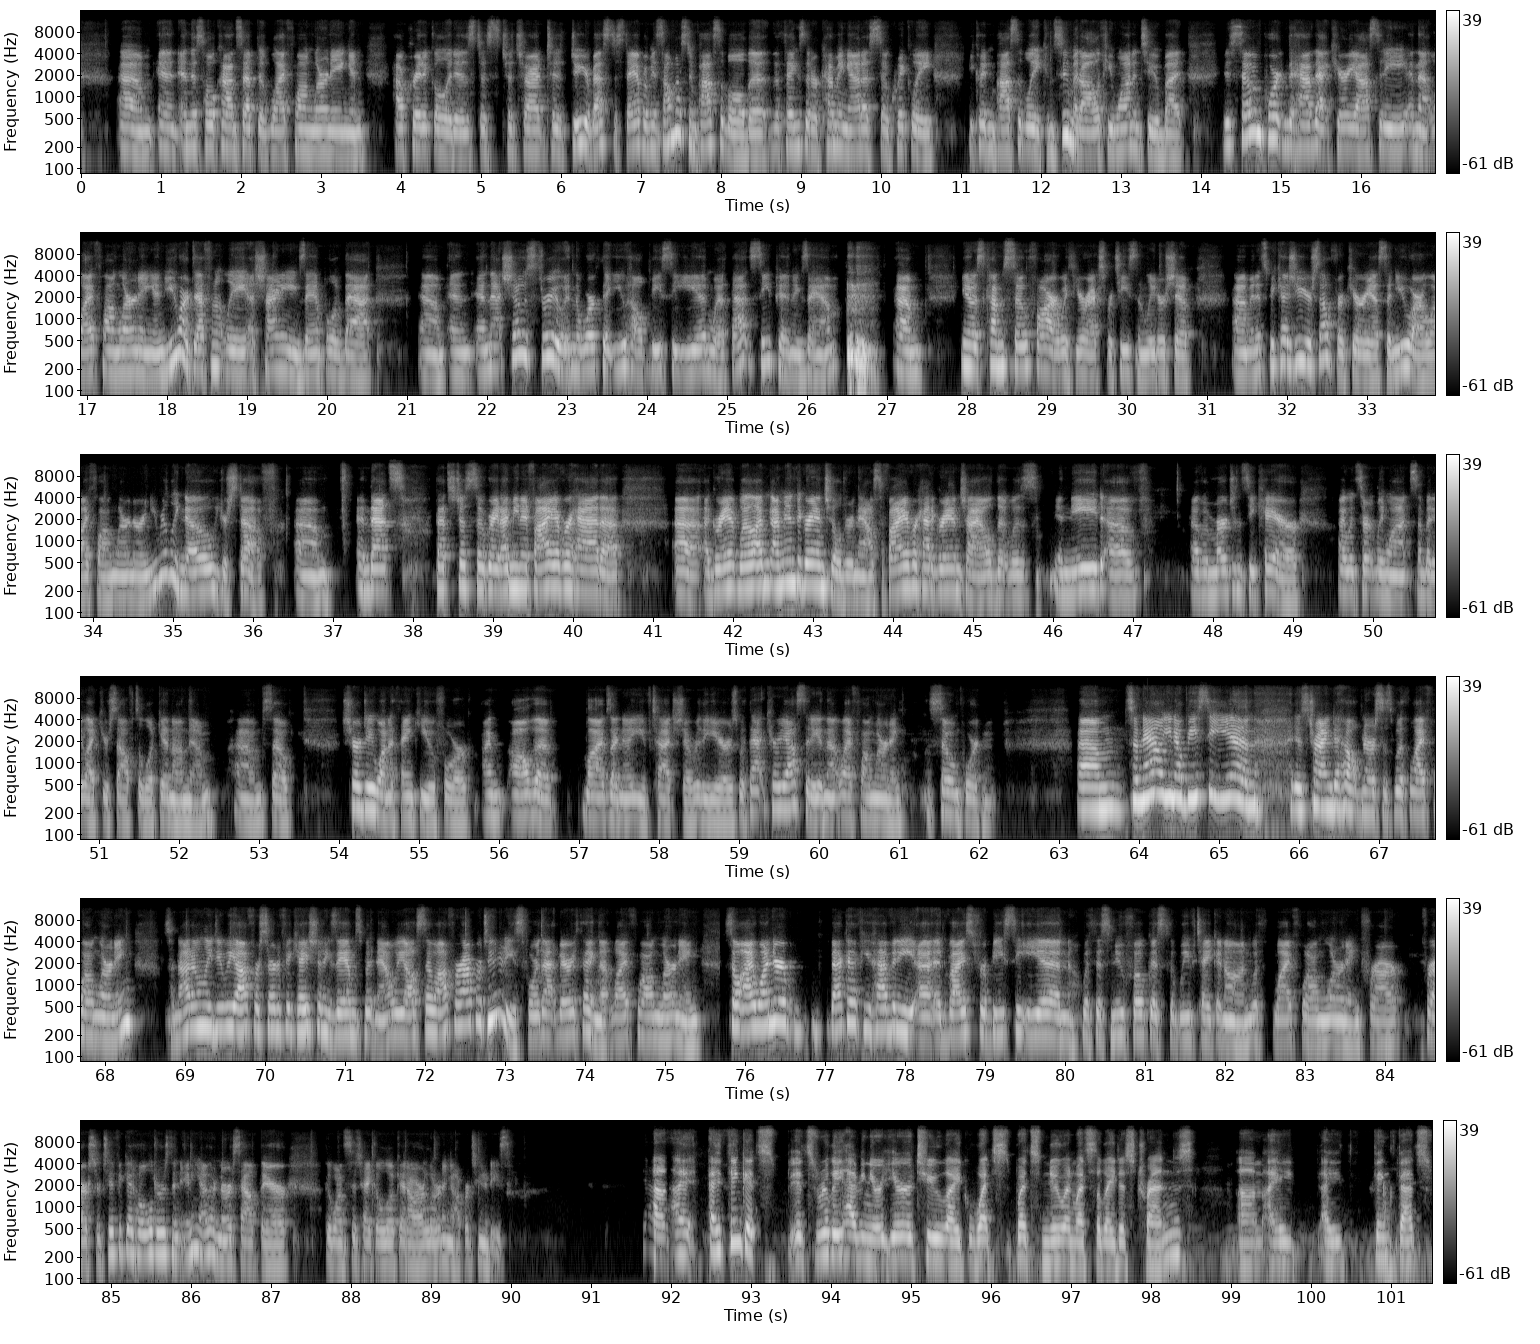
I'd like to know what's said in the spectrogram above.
Um, and and this whole concept of lifelong learning and how critical it is to, to try to do your best to stay up. I mean it's almost impossible. The the things that are coming at us so quickly you couldn't possibly consume it all if you wanted to but it is so important to have that curiosity and that lifelong learning and you are definitely a shining example of that um, and, and that shows through in the work that you help BCEN with. That CPEN exam, um, you know, has come so far with your expertise and leadership. Um, and it's because you yourself are curious and you are a lifelong learner and you really know your stuff. Um, and that's that's just so great. I mean, if I ever had a uh, a grand well I'm, I'm into grandchildren now so if i ever had a grandchild that was in need of of emergency care I would certainly want somebody like yourself to look in on them Um, so, sure do want to thank you for I'm all the lives I know you've touched over the years with that curiosity and that lifelong learning. is so important. Um, so now, you know, BCEN is trying to help nurses with lifelong learning. So not only do we offer certification exams, but now we also offer opportunities for that very thing, that lifelong learning. So I wonder, Becca, if you have any uh, advice for BCEN with this new focus that we've taken on with lifelong learning for our for our certificate holders and any other nurse out there that wants to take a look at our learning opportunities. Yeah, I I think it's it's really having your ear to like what's what's new and what's the latest trends. Um, I I think that's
